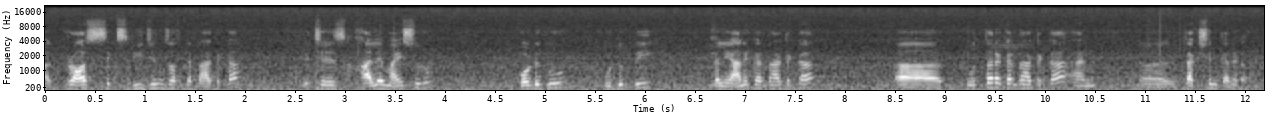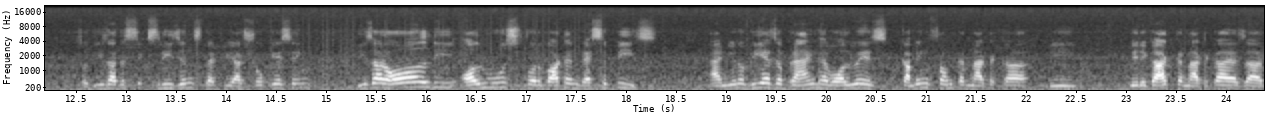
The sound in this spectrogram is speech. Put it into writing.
across six regions of Karnataka, which is Hale Mysuru, Kodagu, Udupi, Kalyana Karnataka, Uttara Karnataka, and Dakshin Kannada. So these are the six regions that we are showcasing. These are all the almost forgotten recipes, and you know we as a brand have always coming from Karnataka. We we regard Karnataka as our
